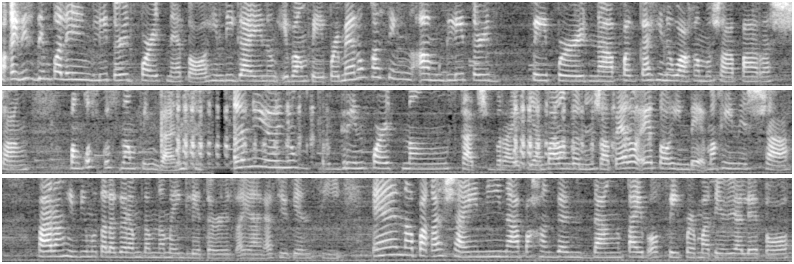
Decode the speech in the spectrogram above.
Makinis din pala yung glittered part nito, hindi gaya ng ibang paper. Meron kasing um, glittered paper na pagka hinawakan mo siya para siyang pangkuskus ng pinggan. Alam niyo yun, yung green part ng Scotch Brite, yan, parang ganun siya. Pero ito, hindi, makinis siya. Parang hindi mo talaga ramdam na may glitters, ayan, as you can see. And napaka-shiny, napakagandang type of paper material ito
